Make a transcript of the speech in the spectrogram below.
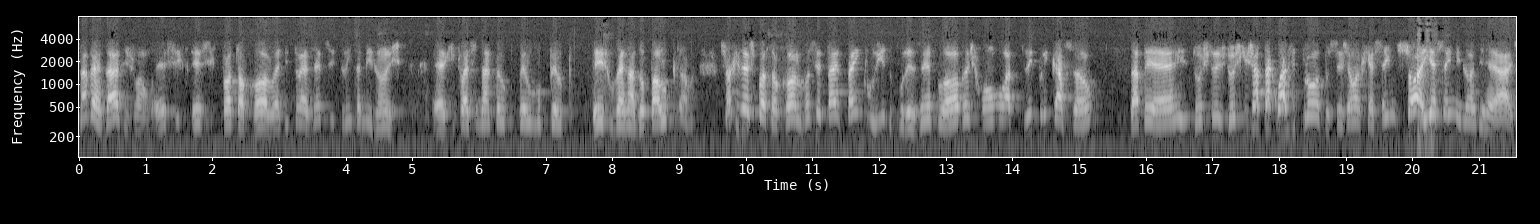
na verdade, João, esse, esse protocolo é de 330 milhões é, que foi assinado pelo, pelo, pelo ex-governador Paulo Câmara. Só que nesse protocolo você está tá incluído, por exemplo, obras como a triplicação da BR-232, que já está quase pronta, ou seja, uma, que é 100, só aí é 100 milhões de reais.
